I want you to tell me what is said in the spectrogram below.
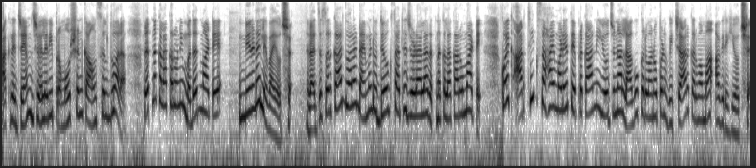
આખરે જેમ જ્વેલરી પ્રમોશન કાઉન્સિલ દ્વારા રત્ન કલાકારોની મદદ માટે નિર્ણય લેવાયો છે. રાજ્ય સરકાર દ્વારા ડાયમંડ ઉદ્યોગ સાથે જોડાયેલા રત્ન કલાકારો માટે કોઈક આર્થિક સહાય મળે તે પ્રકારની યોજના લાગુ કરવાનો પણ વિચાર કરવામાં આવી રહ્યો છે.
